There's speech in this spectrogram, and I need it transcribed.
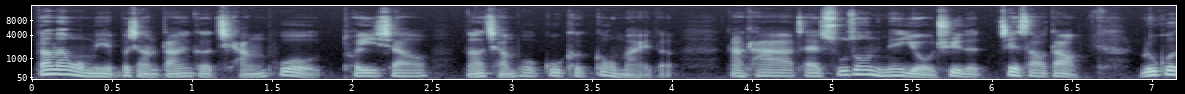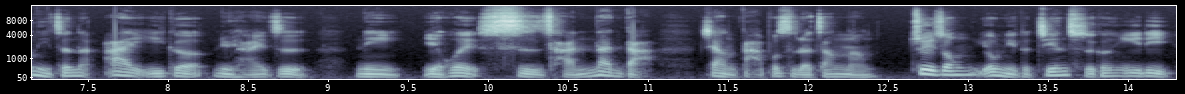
当然，我们也不想当一个强迫推销，然后强迫顾客购买的。那他在书中里面有趣的介绍到，如果你真的爱一个女孩子，你也会死缠烂打，像打不死的蟑螂。最终用你的坚持跟毅力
